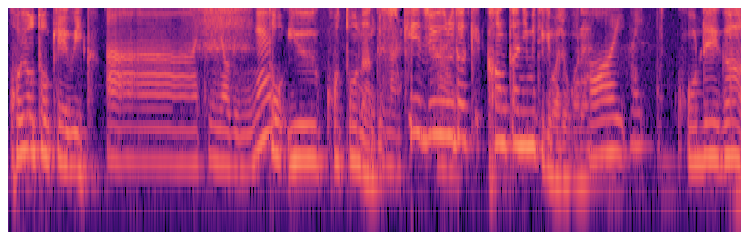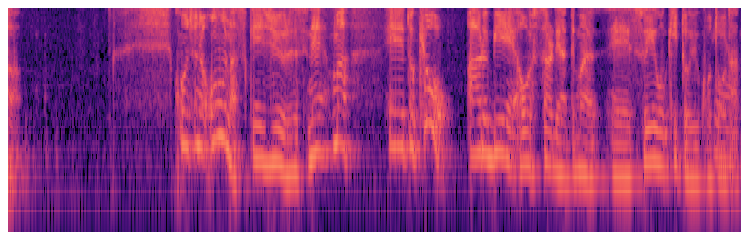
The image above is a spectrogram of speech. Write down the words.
雇用統計ウィーク、うん、ああ金曜日にね。ということなんでスケジュールだけ簡単に見ていきましょうかね。はい。これが今週の主なスケジュールですね。まあえっ、ー、と、今日、RBA、オーストラリアって、まあ、えー、据え置きということだっ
